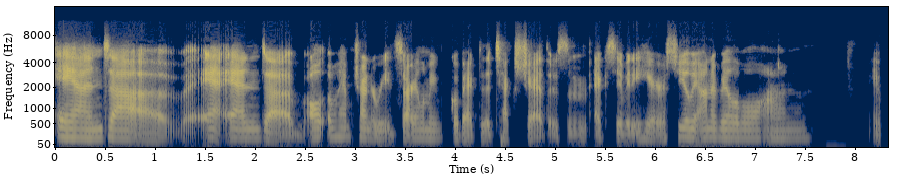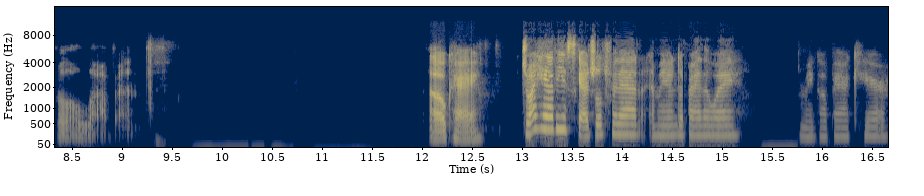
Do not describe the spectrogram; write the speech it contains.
and uh, and uh, oh, I'm trying to read. Sorry, let me go back to the text chat. There's some activity here. So you'll be unavailable on April 11th. Okay. Do I have you scheduled for that, Amanda, by the way? Let me go back here.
